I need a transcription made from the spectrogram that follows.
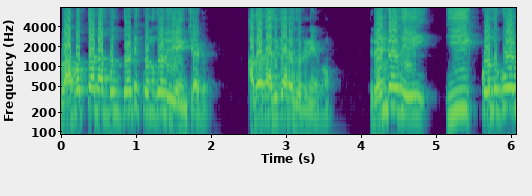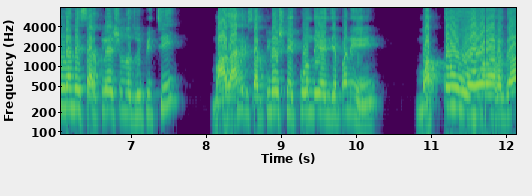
ప్రభుత్వ డబ్బులతోటి కొనుగోలు చేయించాడు. అదొక అధికార దుర్వినియోగం. రెండోది ఈ కొనుగోళ్ళని సర్క్యులేషన్లో చూపించి మా దానికి సర్క్యులేషన్ ఎక్కువ ఉంది అని చెప్పని మొత్తం ఓవరాల్గా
